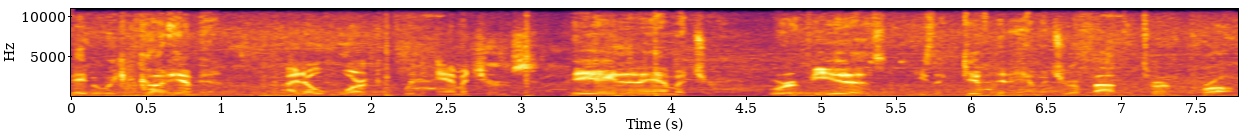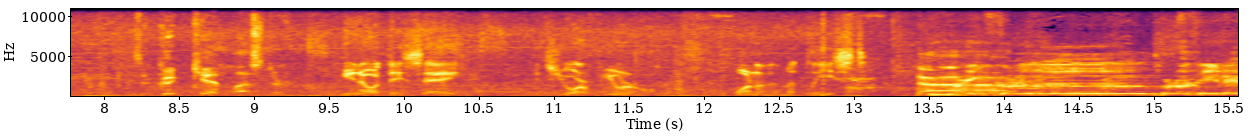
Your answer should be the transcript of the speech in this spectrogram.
Maybe we can cut him in. I don't work with amateurs. He ain't an amateur. Or if he is, he's a gifted amateur about to turn pro. He's a good kid, Lester. You know what they say. It's your funeral. One of them at least. माइकल थोड़ा धीरे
